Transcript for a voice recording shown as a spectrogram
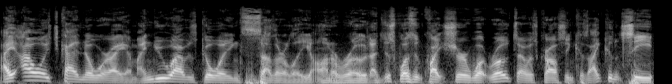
I always kind of know where I am. I knew I was going southerly on a road. I just wasn't quite sure what roads I was crossing because I couldn't see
